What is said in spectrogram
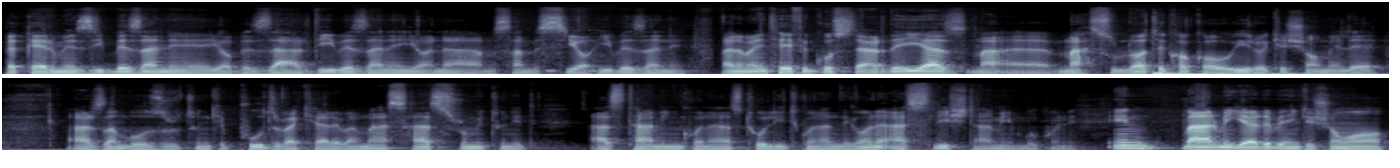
به قرمزی بزنه یا به زردی بزنه یا نه مثلا به سیاهی بزنه. بنابراین طیف گسترده ای از محصولات کاکائویی رو که شامل ارزم به حضورتون که پودر و کره و مس هست رو می‌تونید از تامین کنه از تولید کنندگان اصلیش تامین بکنید. این برمیگرده به اینکه شما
